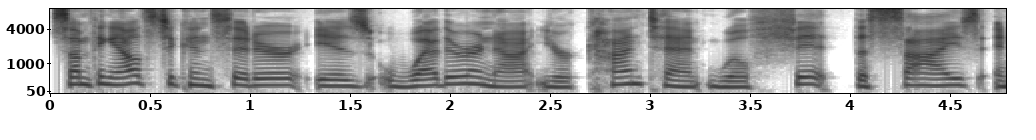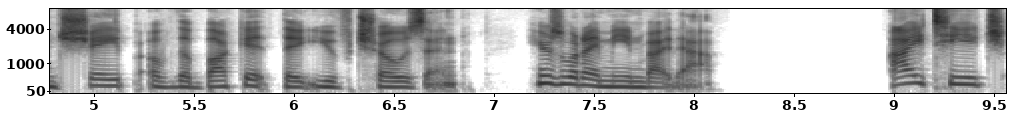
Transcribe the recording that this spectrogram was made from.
Something else to consider is whether or not your content will fit the size and shape of the bucket that you've chosen. Here's what I mean by that. I teach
